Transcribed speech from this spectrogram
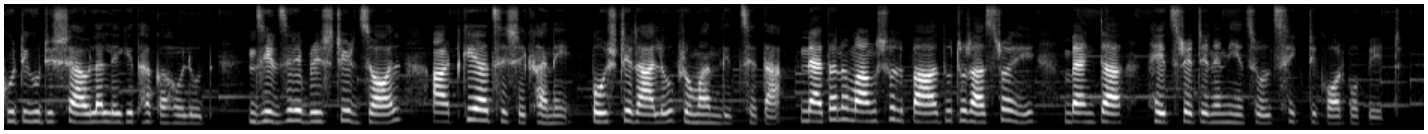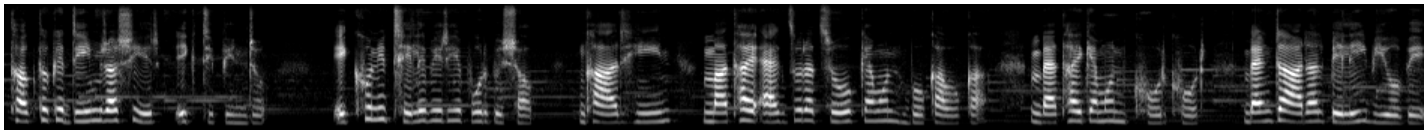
গুটি গুটি শ্যাওলা লেগে থাকা হলুদ। ঝিরঝিরে বৃষ্টির জল আটকে আছে সেখানে, পোস্টের আলো প্রমাণ দিচ্ছে তা। নেতানো মাংসল পা দুটোর আশ্রয়ে ব্যাংকটা হেঁচড়ে টেনে নিয়ে চলছে একটি গর্ভপেট থকথকে ডিম রাশির একটি পিণ্ড। এক্ষুনি ঠেলে বেরিয়ে পড়বে সব। ঘাড়হীন, মাথায় একজোড়া চোখ কেমন বোকা বোকা, ব্যথায় কেমন ঘোর ঘোর। ব্যাংকটা আড়াল পেলেই বিয়োবে।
